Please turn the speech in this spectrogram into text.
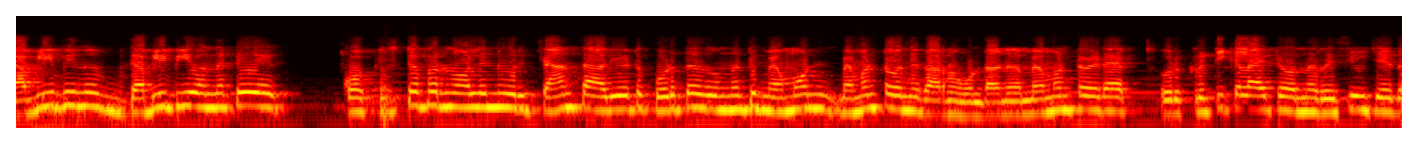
W B W B വന്നിട്ട് ക്രിസ്റ്റഫർ നോളിന് ഒരു ചാൻസ് ആദ്യമായിട്ട് കൊടുത്തത് വന്നിട്ട് മെമോ മെമന്റോന് കാരണം കൊണ്ടാണ്. മെമന്റോയുടെ ഒരു ക്രിട്ടിക്കൽ ആയിട്ട് വന്ന് റിസീവ് ചെയ്ത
